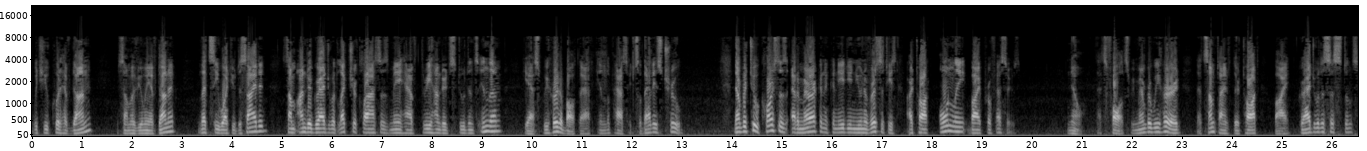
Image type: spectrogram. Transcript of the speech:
which you could have done. Some of you may have done it. Let's see what you decided. Some undergraduate lecture classes may have 300 students in them. Yes, we heard about that in the passage, so that is true. Number two, courses at American and Canadian universities are taught only by professors. No, that's false. Remember, we heard that sometimes they're taught by graduate assistants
